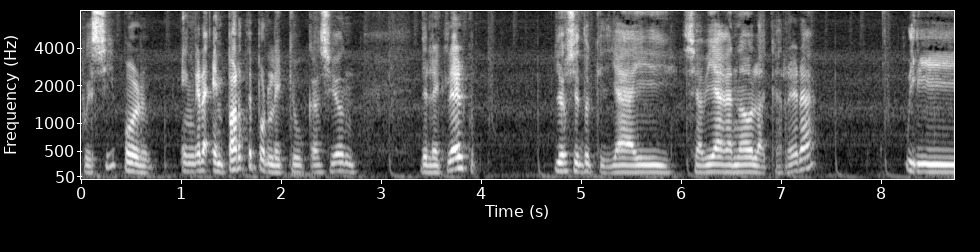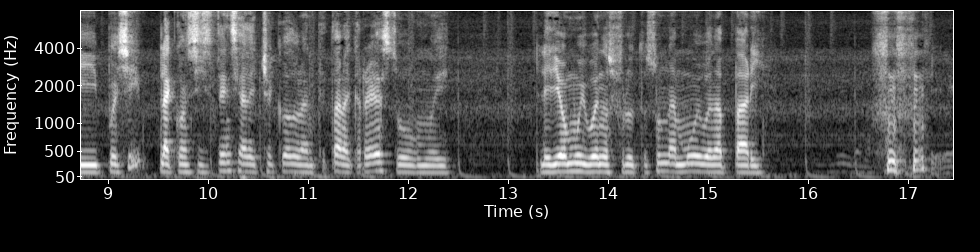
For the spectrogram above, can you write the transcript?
pues sí, por, en, parte por la equivocación de Leclerc. Yo siento que ya ahí se había ganado la carrera. Y pues sí, la consistencia de Checo durante toda la carrera estuvo muy... Le dio muy buenos frutos, una muy buena pari.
